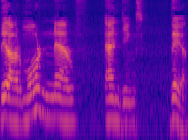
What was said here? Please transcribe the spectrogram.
there are more nerve endings there.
